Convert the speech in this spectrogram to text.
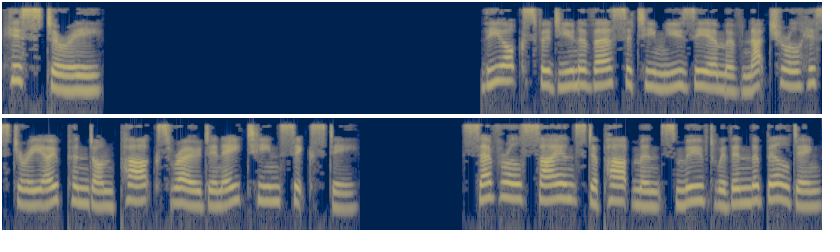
History The Oxford University Museum of Natural History opened on Parks Road in 1860. Several science departments moved within the building,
